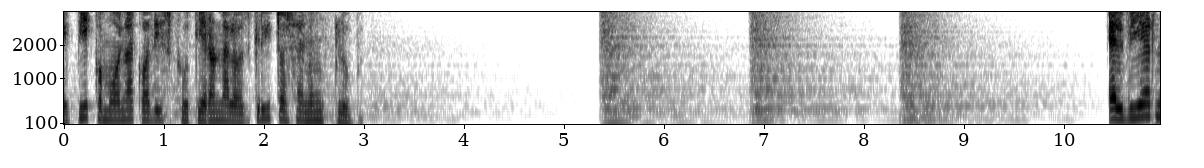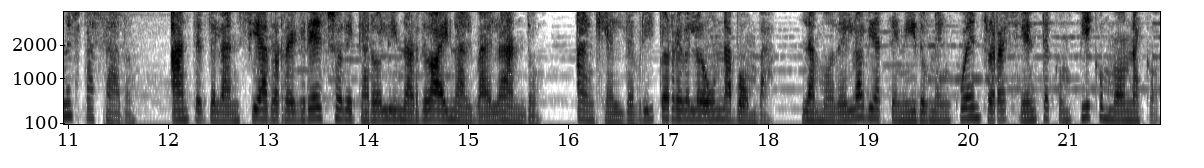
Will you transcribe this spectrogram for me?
y Pico Mónaco discutieron a los gritos en un club. El viernes pasado, antes del ansiado regreso de Carolina Ardoain al Bailando, Ángel de Brito reveló una bomba, la modelo había tenido un encuentro reciente con Pico Mónaco.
